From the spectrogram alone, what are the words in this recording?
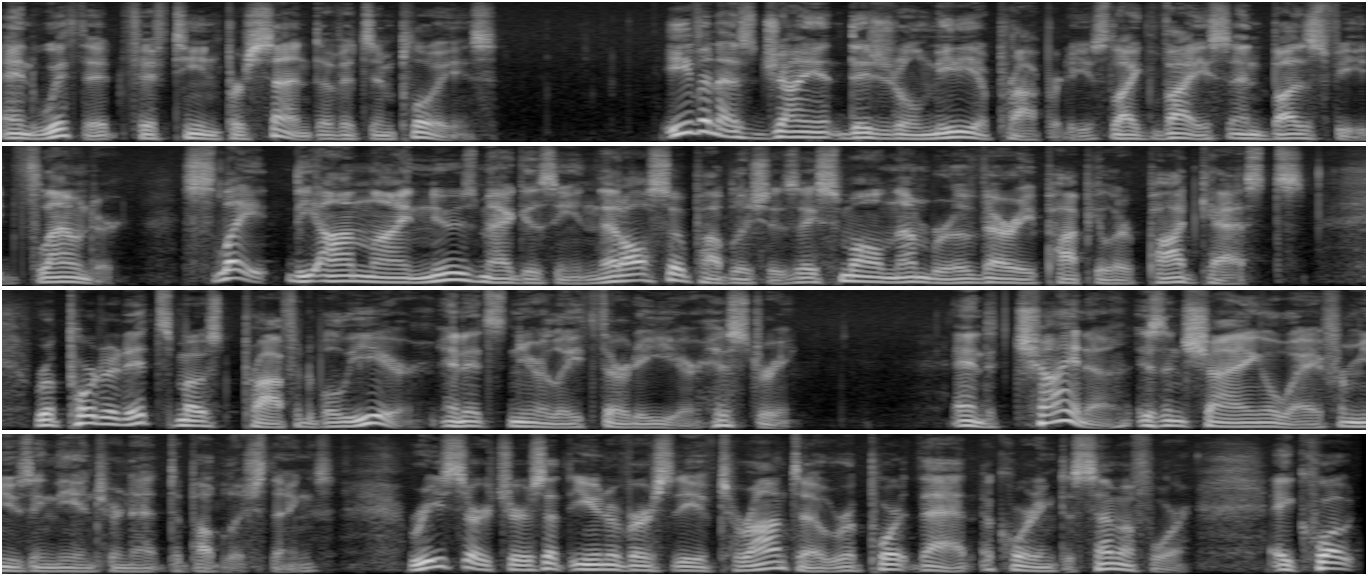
and with it 15% of its employees. Even as giant digital media properties like Vice and BuzzFeed flounder, Slate, the online news magazine that also publishes a small number of very popular podcasts, reported its most profitable year in its nearly 30 year history. And China isn't shying away from using the internet to publish things. Researchers at the University of Toronto report that, according to Semafor, a quote,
